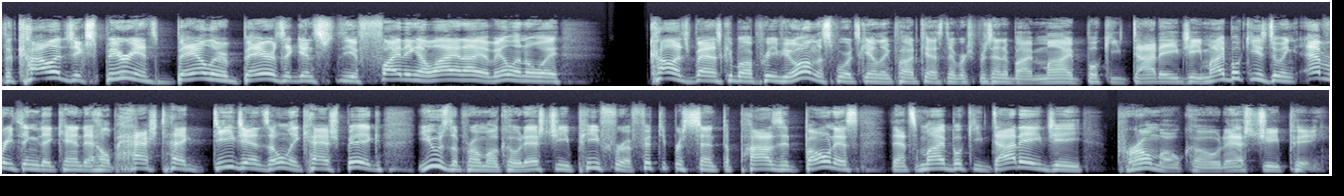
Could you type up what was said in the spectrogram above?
The college experience Baylor Bears against the Fighting Illini of Illinois. College basketball preview on the Sports Gambling Podcast Network presented by MyBookie.ag. MyBookie is doing everything they can to help hashtag DGens only cash big. Use the promo code SGP for a 50% deposit bonus. That's MyBookie.ag, promo code SGP.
